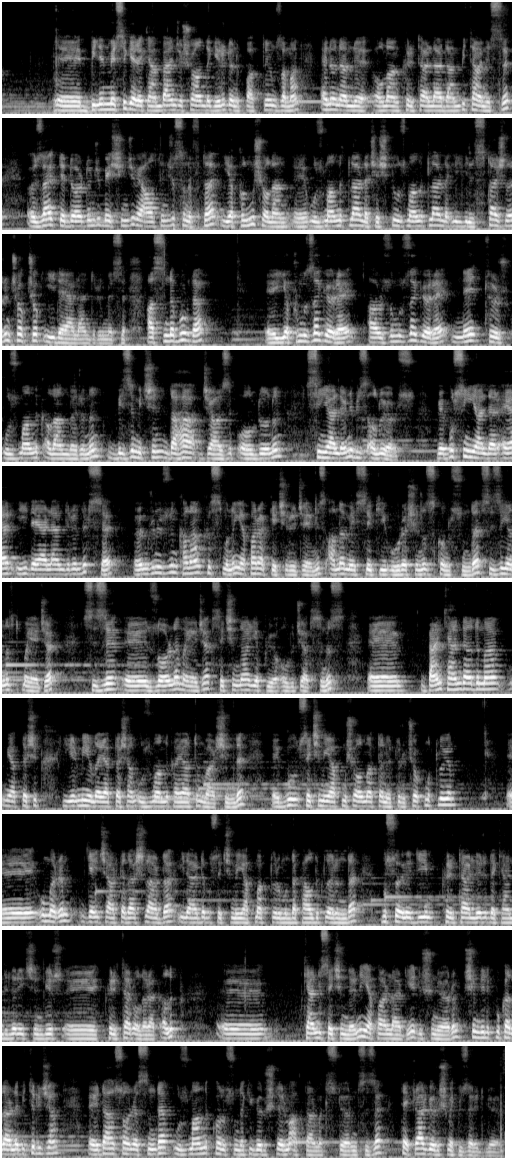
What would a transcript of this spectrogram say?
e, bilinmesi gereken bence şu anda geri dönüp baktığım zaman en önemli olan kriterlerden bir tanesi özellikle 4. 5. ve 6. sınıfta yapılmış olan e, uzmanlıklarla, çeşitli uzmanlıklarla ilgili stajların çok çok iyi değerlendirilmesi. Aslında burada e, yapımıza göre, arzumuza göre ne tür uzmanlık alanlarının bizim için daha cazip olduğunun sinyallerini biz alıyoruz. Ve bu sinyaller eğer iyi değerlendirilirse ömrünüzün kalan kısmını yaparak geçireceğiniz ana mesleki uğraşınız konusunda sizi yanıltmayacak, sizi e, zorlamayacak seçimler yapıyor olacaksınız. E, ben kendi adıma yaklaşık 20 yıla yaklaşan uzmanlık hayatım var şimdi. E, bu seçimi yapmış olmaktan ötürü çok mutluyum. Ee, Umarım genç arkadaşlar da ileride bu seçimi yapmak durumunda kaldıklarında bu söylediğim kriterleri de kendileri için bir e, kriter olarak alıp e, kendi seçimlerini yaparlar diye düşünüyorum. Şimdilik bu kadarla bitireceğim. E, Daha sonrasında uzmanlık konusundaki görüşlerimi aktarmak istiyorum size. Tekrar görüşmek üzere diliyorum.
